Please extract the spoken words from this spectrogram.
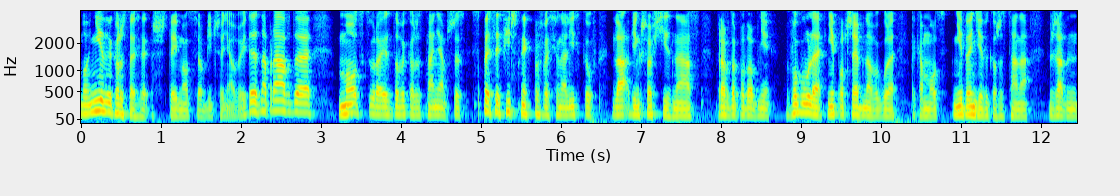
bo nie wykorzystasz tej mocy obliczeniowej. To jest naprawdę moc, która jest do wykorzystania przez specyficznych profesjonalistów. Dla większości z nas prawdopodobnie w ogóle niepotrzebna, w ogóle taka moc nie będzie wykorzystana w żaden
